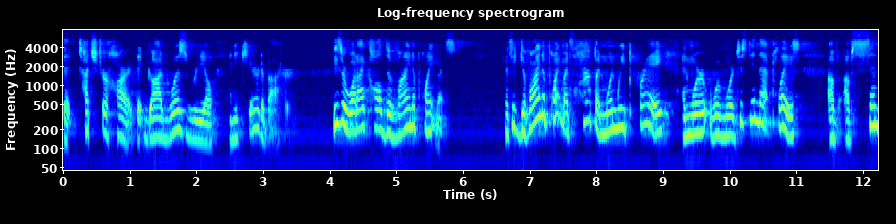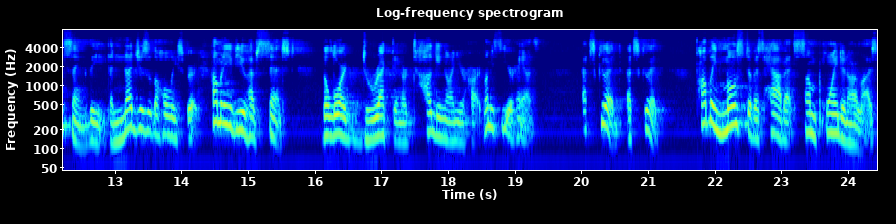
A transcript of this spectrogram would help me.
that touched her heart that God was real and He cared about her. These are what I call divine appointments. And see, divine appointments happen when we pray and we're, when we're just in that place of, of sensing the, the nudges of the Holy Spirit. How many of you have sensed the Lord directing or tugging on your heart? Let me see your hands. That's good. That's good. Probably most of us have at some point in our lives.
